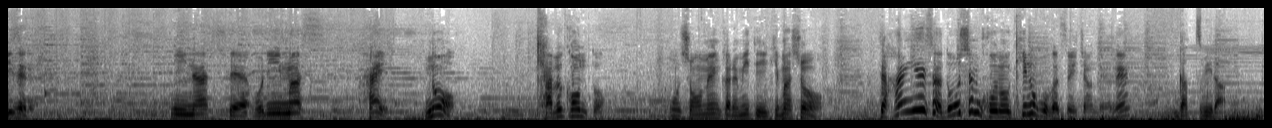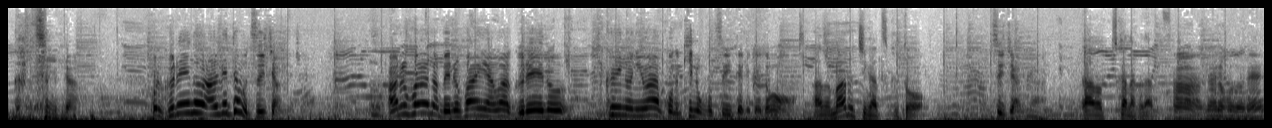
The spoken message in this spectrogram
ィーゼル。になっております。はい。のキャブコンともう正面から見ていきましょう。でハイエースはどうしてもこのキノコがついちゃうんだよね。ガッツミラー。ガッツミラこれグレード上げてもついちゃうんでしょ？アルファードベルファイアはグレード低いのにはこのキノコついてるけどあのマルチがつくとついちゃうんだ。あのつかなくなる。ああなるほどね。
